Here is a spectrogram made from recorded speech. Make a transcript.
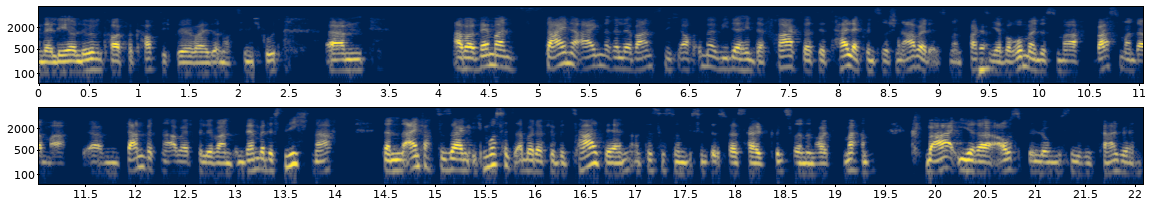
Und der Leo Löwentraut verkauft sich blöderweise auch noch ziemlich gut. Ähm, aber wenn man seine eigene Relevanz nicht auch immer wieder hinterfragt, was ja Teil der künstlerischen Arbeit ist, man fragt ja. sich ja, warum man das macht, was man da macht, ähm, dann wird eine Arbeit relevant. Und wenn man das nicht macht, dann einfach zu sagen, ich muss jetzt aber dafür bezahlt werden, und das ist so ein bisschen das, was halt Künstlerinnen häufig machen, qua ihrer Ausbildung müssen sie bezahlt werden.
